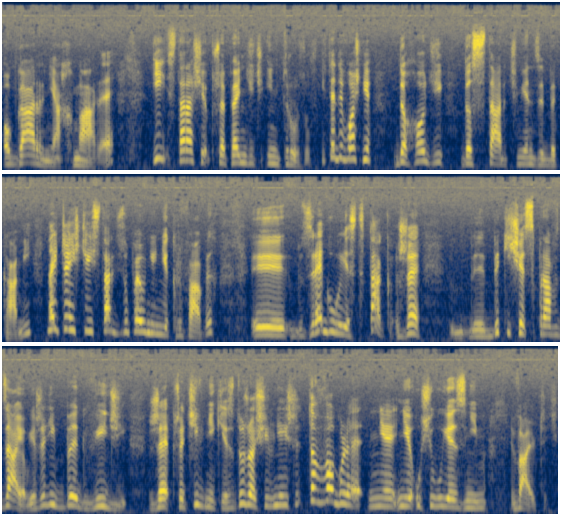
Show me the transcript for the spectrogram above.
ogarnia chmarę i stara się przepędzić intruzów. I wtedy właśnie dochodzi do starć między bykami, najczęściej starć zupełnie niekrwawych. Y, Z reguły jest tak, że byki się sprawdzają. Jeżeli byk widzi, że przeciwnik jest dużo silniejszy, to w ogóle nie, nie usiłuje z nim walczyć.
